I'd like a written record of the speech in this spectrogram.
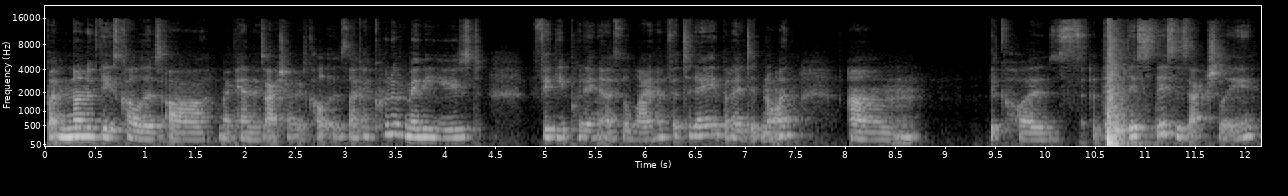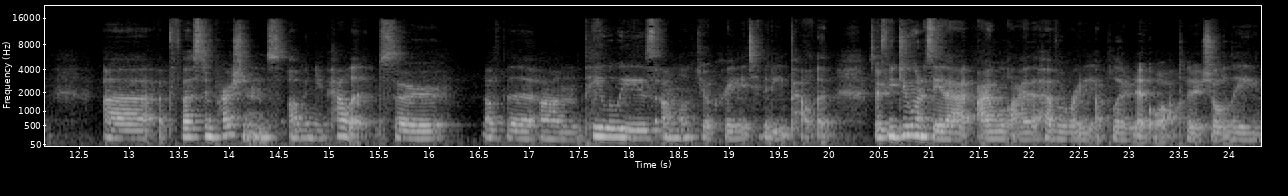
but none of these colours are my Pan Those eyeshadow colours. Like I could have maybe used Figgy Pudding as the liner for today but I did not um, because this, this is actually uh, first impressions of a new palette. So of the um, P. Louise Unlock Your Creativity palette. So if you do want to see that, I will either have already uploaded it or upload it shortly.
